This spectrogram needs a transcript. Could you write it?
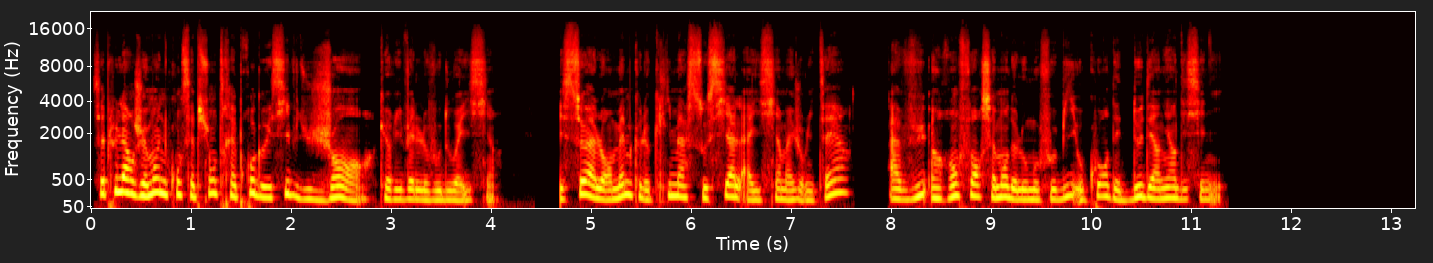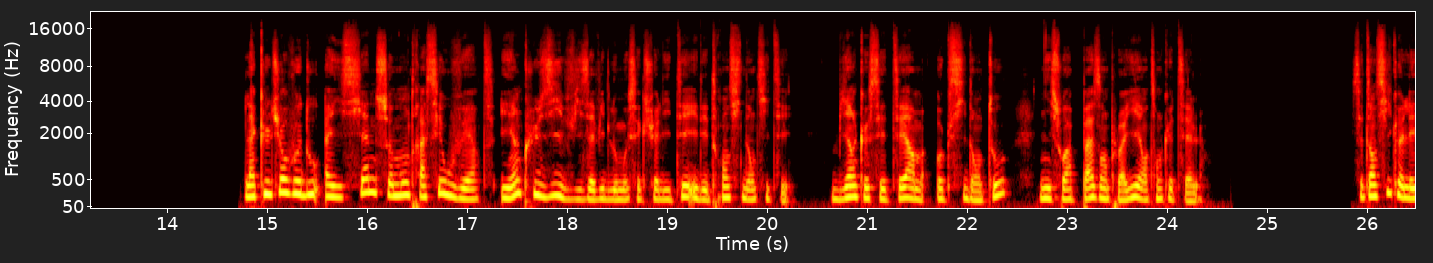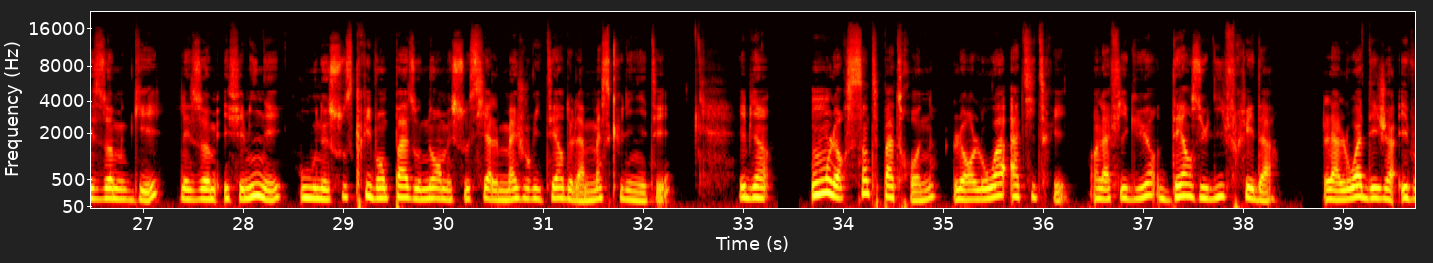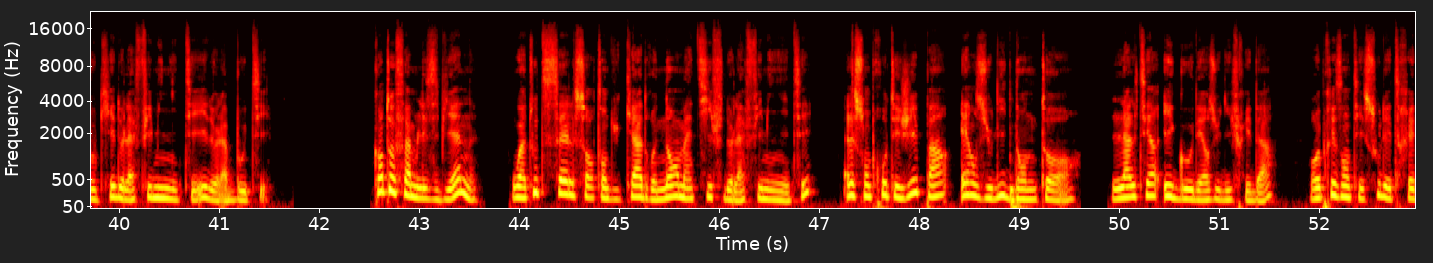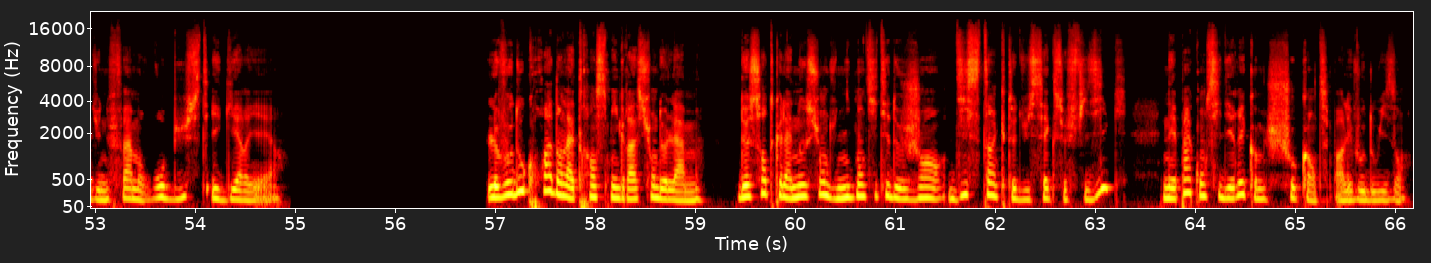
c'est plus largement une conception très progressive du genre que révèle le vaudou haïtien, et ce alors même que le climat social haïtien majoritaire a vu un renforcement de l'homophobie au cours des deux dernières décennies. La culture vaudou haïtienne se montre assez ouverte et inclusive vis-à-vis de l'homosexualité et des transidentités, bien que ces termes occidentaux n'y soient pas employés en tant que tels. C'est ainsi que les hommes gays, les hommes efféminés, ou ne souscrivant pas aux normes sociales majoritaires de la masculinité, eh bien, ont leur sainte patronne, leur loi attitrée, en la figure d'Erzuli Freda, la loi déjà évoquée de la féminité et de la beauté. Quant aux femmes lesbiennes, ou à toutes celles sortant du cadre normatif de la féminité, elles sont protégées par Erzuli Dantor, l'alter ego d'Erzuli Frida, représenté sous les traits d'une femme robuste et guerrière. Le vaudou croit dans la transmigration de l'âme, de sorte que la notion d'une identité de genre distincte du sexe physique n'est pas considérée comme choquante par les vaudouisants.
